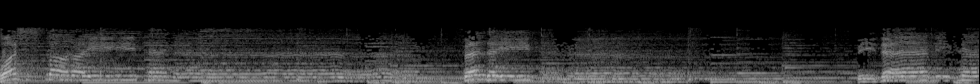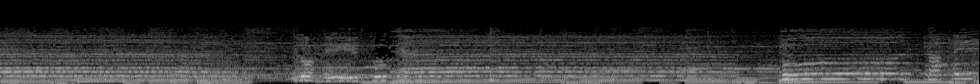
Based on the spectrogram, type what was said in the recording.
واشتريتنا فديتنا. بدمك نحبك. مستحيل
